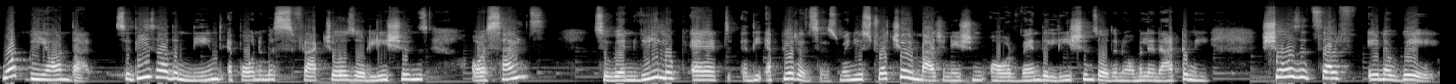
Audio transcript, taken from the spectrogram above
What beyond that? So, these are the named eponymous fractures or lesions or signs. So, when we look at the appearances, when you stretch your imagination or when the lesions or the normal anatomy shows itself in a way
